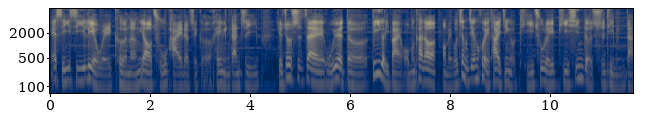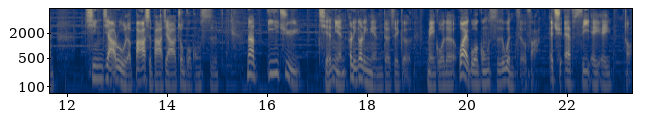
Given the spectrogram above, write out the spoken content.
SEC 列为可能要除牌的这个黑名单之一。也就是在五月的第一个礼拜，我们看到哦，美国证监会它已经有提出了一批新的实体名单，新加入了八十八家中国公司。那依据前年二零二零年的这个美国的外国公司问责法 （HFCAA） 好。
